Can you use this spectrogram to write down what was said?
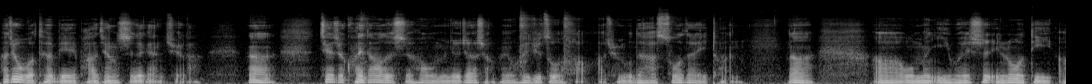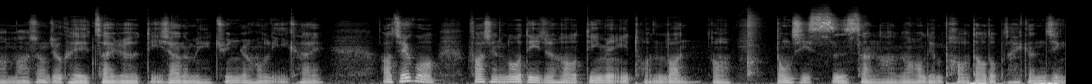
啊，就我特别怕僵尸的感觉啦。那接着快到的时候，我们就叫小朋友回去坐好啊，全部大家缩在一团。那啊、我们以为是一落地啊，马上就可以载着底下的美军然后离开，啊，结果发现落地之后地面一团乱啊，东西四散啊，然后连跑道都不太干净。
